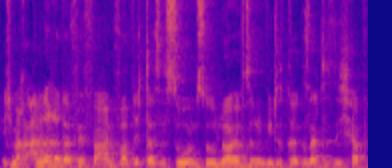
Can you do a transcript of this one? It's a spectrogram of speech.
ich mache andere dafür verantwortlich, dass es so und so mhm. läuft, sondern wie du es gerade gesagt hast, ich habe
